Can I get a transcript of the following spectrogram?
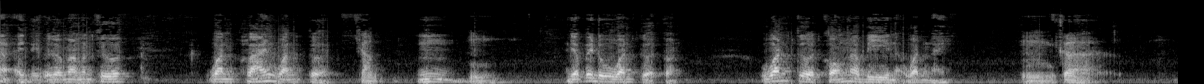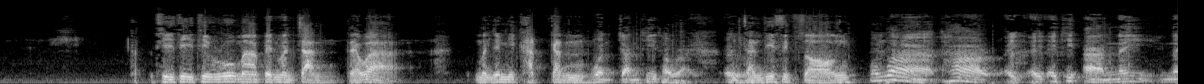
น่ะไอ้ที่เหลือมามันคือ วันคล้ายวันเกิดครับ อืมอืมเดี๋ยวไปดูวันเกิดก่อน วันเกิดของนบีน่ะ วันไหน อืมก็ ที่ที่ที่รู้มาเป็นวันจันทร์ แต่ว่ามันจะมีขัดกันวันจันทร์ที่เท่าไหร่เออวันจันทร์ที่สิบสองผมว่าถ้าไอ้ไอ้ไอ้ที่อ่านในใน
